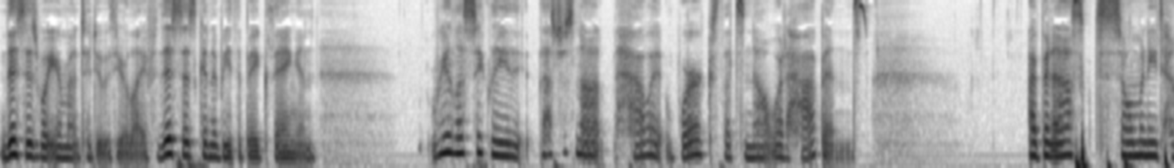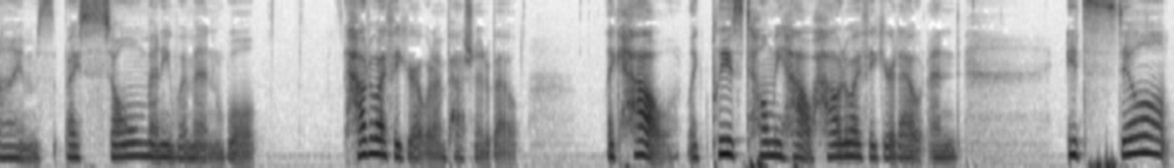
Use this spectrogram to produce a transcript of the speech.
This is what you're meant to do with your life. This is going to be the big thing. And realistically, that's just not how it works. That's not what happens. I've been asked so many times by so many women, well, how do I figure out what I'm passionate about? Like, how? Like, please tell me how. How do I figure it out? And it's still,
